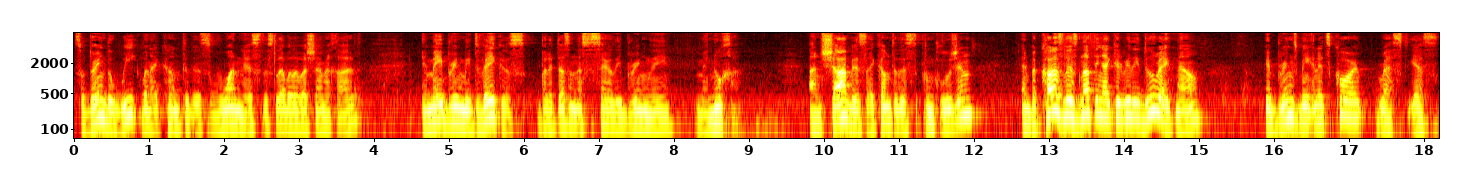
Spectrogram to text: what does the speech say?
So during the week, when I come to this oneness, this level of Hashem Echad, it may bring me dvekus, but it doesn't necessarily bring me menucha. On Shabbos, I come to this conclusion, and because there's nothing I could really do right now, it brings me in its core rest. Yes.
